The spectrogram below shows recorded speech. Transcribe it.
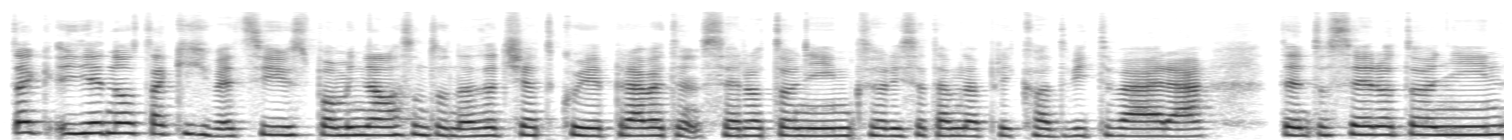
Tak jednou z takých vecí, spomínala som to na začiatku, je práve ten serotonín, ktorý sa tam napríklad vytvára. Tento serotonín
